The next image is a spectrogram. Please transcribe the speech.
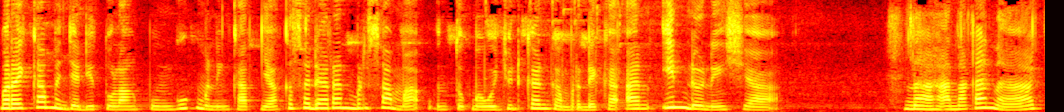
Mereka menjadi tulang punggung meningkatnya kesadaran bersama untuk mewujudkan kemerdekaan Indonesia. Nah, anak-anak,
